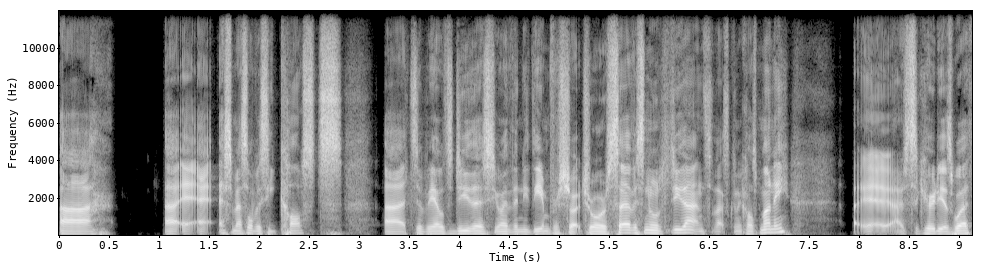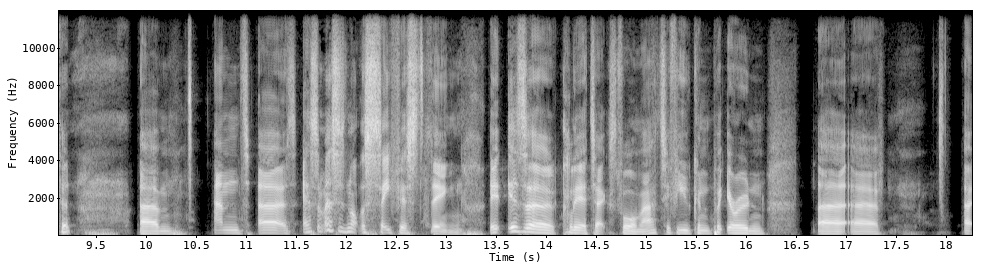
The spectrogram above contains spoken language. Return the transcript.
SMS obviously costs. to be able to do this, you either need the infrastructure or a service in order to do that, and so that's going to cost money. security is worth it. Um, and uh, SMS is not the safest thing. It is a clear text format. If you can put your own uh, uh, uh,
